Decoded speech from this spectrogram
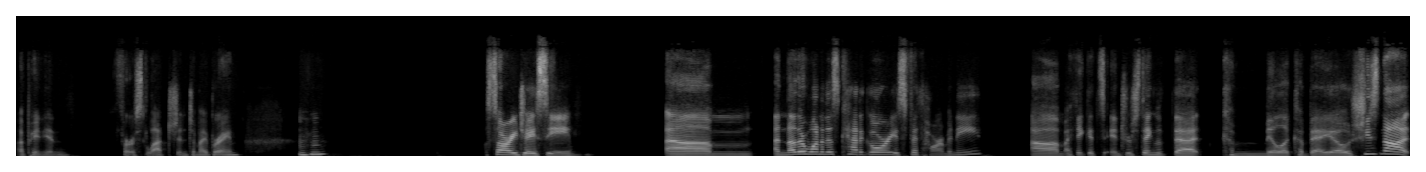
opinion first latched into my brain. Mm-hmm. sorry jc um another one in this category is fifth harmony. Um i think it's interesting that, that camila cabello she's not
